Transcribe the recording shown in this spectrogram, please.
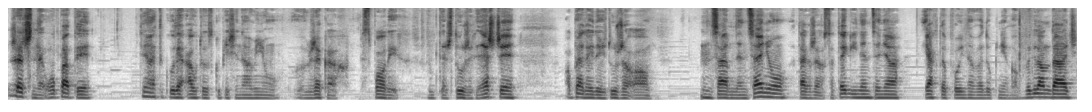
Rzeczne łopaty. W tym artykule autor skupia się na łowieniu w rzekach sporych lub też dużych leszczy. Opowiada dość dużo o samym nęceniu, a także o strategii nęcenia, jak to powinno według niego wyglądać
